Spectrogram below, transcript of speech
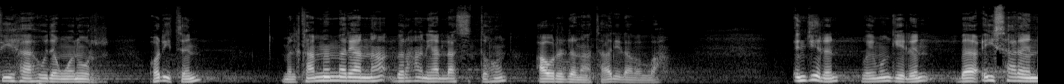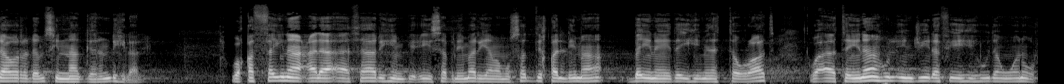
ፊሃ ሁደን ወኑር ኦሪትን መልካም መመሪያና ብርሃን ያላት ስትሆን አውርደናታል ይላል አላህ እንጂልን ወይም ወንጌልን በዒሳ ላይ እንዳወረደም ሲናገር እንዲህ ይላል وقفينا على آثارهم بعيسى ابن مريم مصدقا لما بين يديه من التوراة وآتيناه الإنجيل فيه هدى ونور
